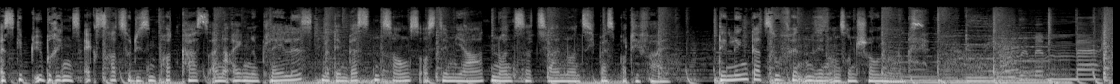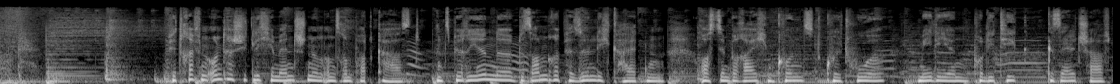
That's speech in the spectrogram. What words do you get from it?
Es gibt übrigens extra zu diesem Podcast eine eigene Playlist mit den besten Songs aus dem Jahr 1992 bei Spotify. Den Link dazu finden Sie in unseren Show Notes. Treffen unterschiedliche Menschen in unserem Podcast, inspirierende, besondere Persönlichkeiten aus den Bereichen Kunst, Kultur, Medien, Politik, Gesellschaft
